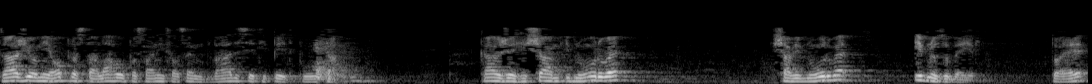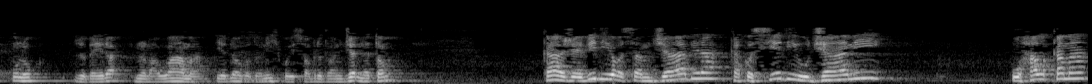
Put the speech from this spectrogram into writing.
tražio mi je oprosta Allahov poslanik sa osvijem 25 puta. Kaže Hišam ibn Urve, Hišam ibn Urve, ibn Zubeir. To je unuk Zubeira ibn Lawama, jednog od onih koji su obradovani džennetom, kaže, vidio sam Džabira kako sjedi u džamiji u halkama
